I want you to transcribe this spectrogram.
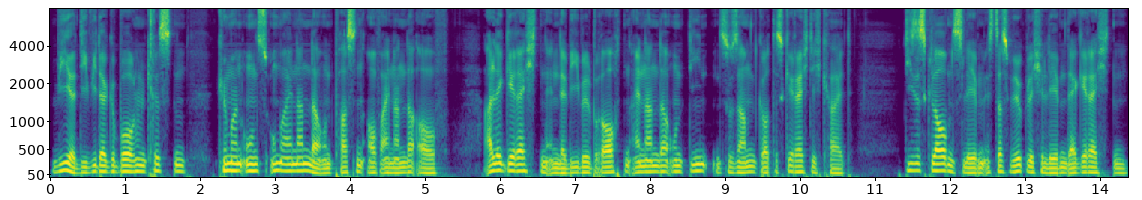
Wir, die wiedergeborenen Christen, kümmern uns umeinander und passen aufeinander auf. Alle Gerechten in der Bibel brauchten einander und dienten zusammen Gottes Gerechtigkeit. Dieses Glaubensleben ist das wirkliche Leben der Gerechten.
